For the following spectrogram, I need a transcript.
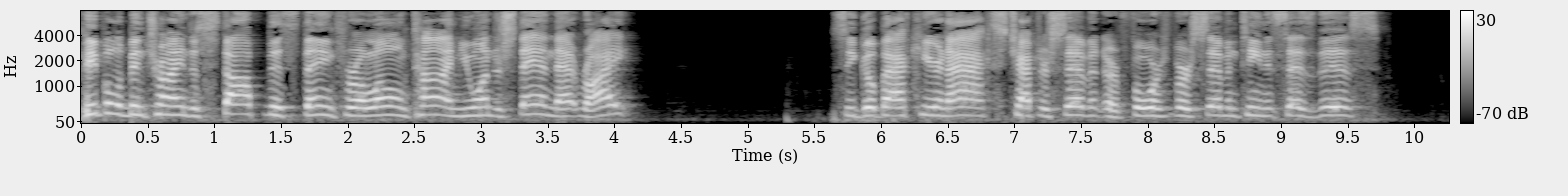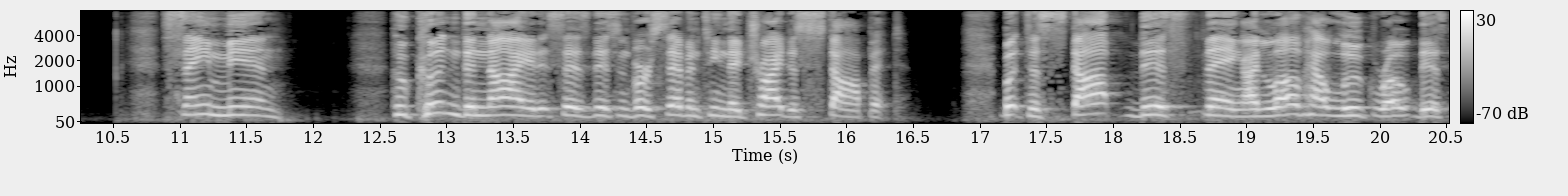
People have been trying to stop this thing for a long time. You understand that, right? See, go back here in Acts chapter 7 or 4, verse 17, it says this. Same men who couldn't deny it, it says this in verse 17, they tried to stop it. But to stop this thing, I love how Luke wrote this.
